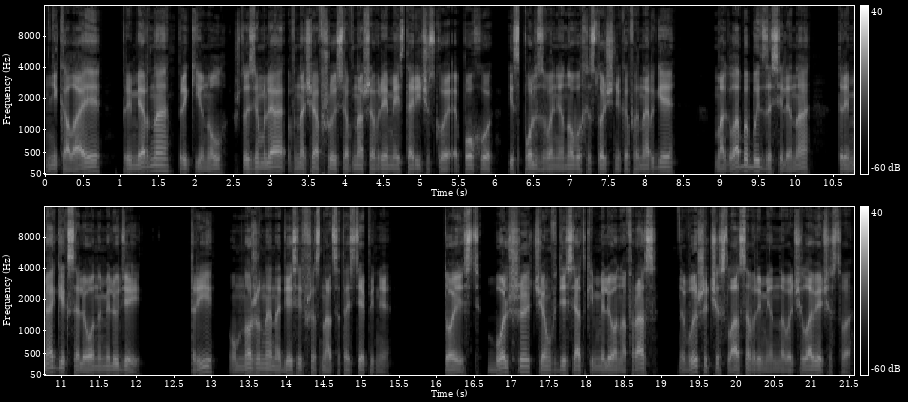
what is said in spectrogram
Николай примерно прикинул, что Земля в начавшуюся в наше время историческую эпоху использования новых источников энергии могла бы быть заселена тремя гексалионами людей, 3 умноженное на 10 в 16 степени, то есть больше, чем в десятки миллионов раз выше числа современного человечества.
